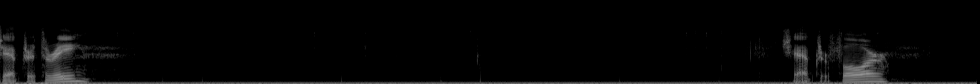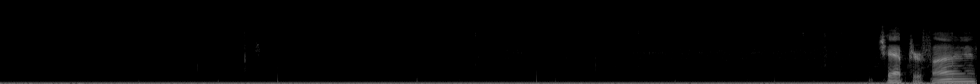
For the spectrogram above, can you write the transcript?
Chapter 3. Chapter 4. Chapter 5.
